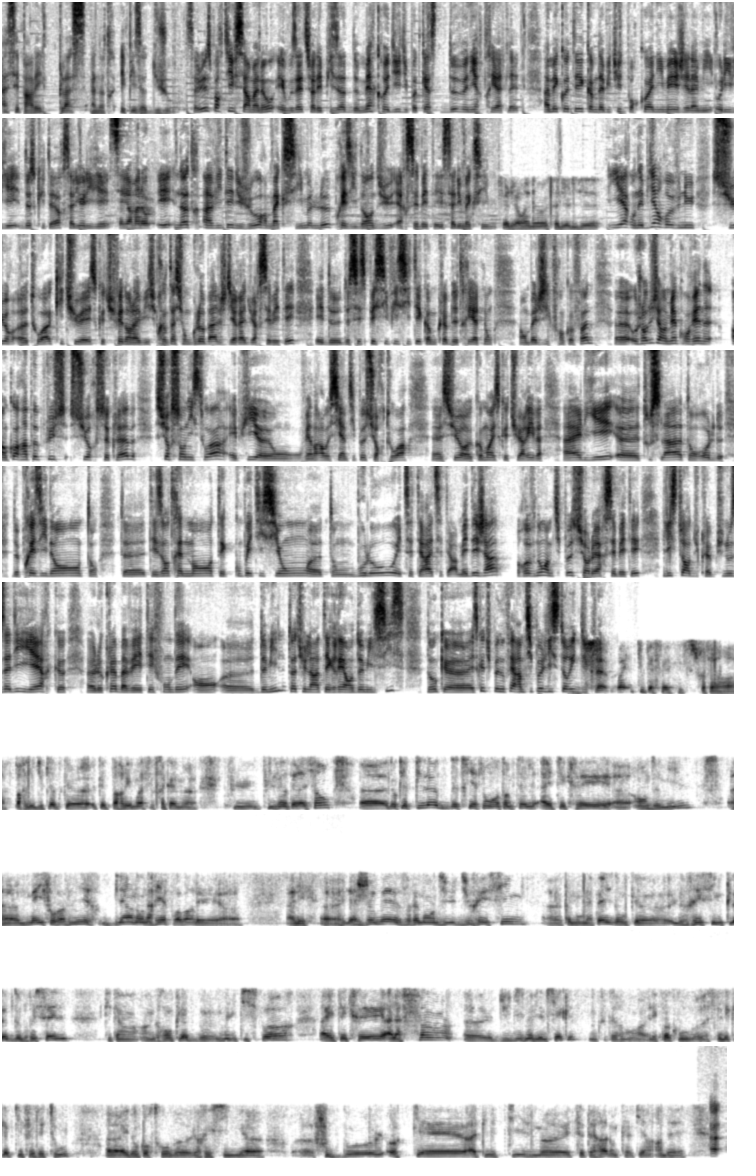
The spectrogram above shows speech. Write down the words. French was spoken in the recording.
assez parlé, place à notre épisode du jour. Salut les sportifs, c'est Hermano et vous êtes sur l'épisode de mercredi du podcast Devenir triathlète. À mes côtés, comme d'habitude, pour co-animer, j'ai l'ami Olivier de Scooter. Salut Olivier. Salut Hermano. Et notre invité du jour, Maxime, le président du RCBT. Salut Maxime. Salut Hermano, salut Olivier. Hier, on est bien revenu sur euh, toi, qui tu es, ce que tu fais dans la vie, présentation globale, je dirais, du RCBT et de, ses spécificités comme club de triathlon en Belgique francophone. Euh, aujourd'hui, j'aimerais bien qu'on revienne encore un peu plus sur ce club, sur son histoire, et puis euh, on reviendra aussi un petit peu sur toi, sur comment est-ce que tu arrives à allier tout cela, ton rôle de, de président, ton, tes entraînements, tes compétitions, ton boulot, etc., etc. Mais déjà, revenons un petit peu sur le RCBT, l'histoire du club. Tu nous as dit hier que euh, le club avait été fondé en 2000. Euh, Toi, tu l'as intégré en 2006. Donc, euh, est-ce que tu peux nous faire un petit peu l'historique du club? Oui, tout à fait. Je préfère parler du club que, de parler moi. Ce serait quand même plus intéressant. donc, le club de triathlon en tant que tel a été créé en 2000. mais il faut revenir bien en arrière pour avoir les allez, euh, la genèse vraiment du, du racing, euh, comme on l'appelle, donc euh, le Racing Club de Bruxelles, qui est un, grand club multisport, a été créé à la fin du 19e siècle. Donc c'était vraiment l'époque où c'était des clubs qui faisaient tout. et donc on retrouve le racing euh, football, hockey, athlétisme, euh, etc. Donc, euh, qui est un des.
